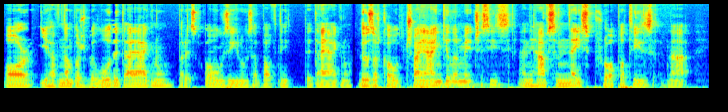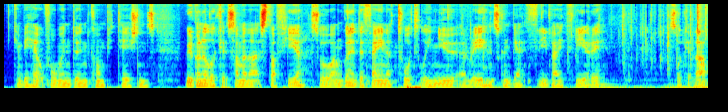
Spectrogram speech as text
or you have numbers below the diagonal but it's all zeros above the, the diagonal. Those are called triangular matrices and they have some nice properties that can be helpful when doing computations. We're going to look at some of that stuff here. So I'm going to define a totally new array. It's going to be a 3 by 3 array. Let's look at that.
